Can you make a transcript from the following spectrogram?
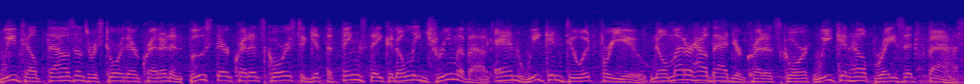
We've helped thousands restore their credit and boost their credit scores to get the things they could only dream about. And we can do it for you. No matter how bad your credit score, we can help raise it fast.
